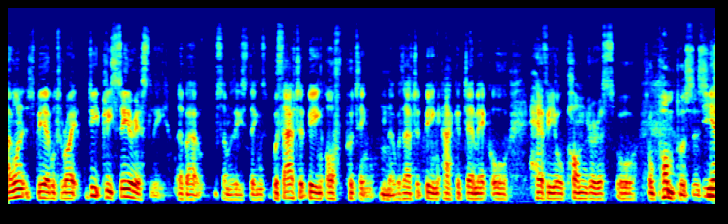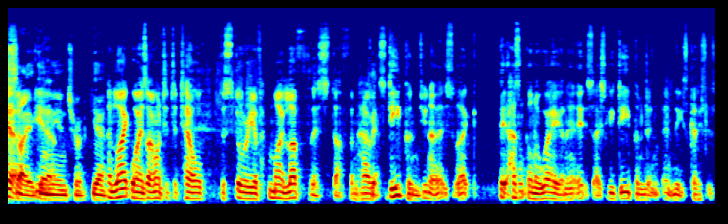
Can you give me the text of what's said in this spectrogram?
I wanted to be able to write deeply seriously about some of these things without it being off putting, you mm. know, without it being academic or heavy or ponderous or Or pompous, as you Yeah, say again yeah. in the intro. Yeah. and likewise, I wanted to tell the story of my love for this stuff and how it's deepened. You know, it's like it hasn't gone away and it's actually deepened in, in these cases.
